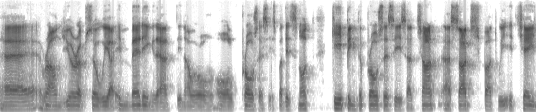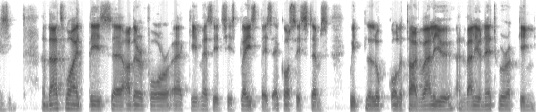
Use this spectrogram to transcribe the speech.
uh, around Europe. So we are embedding that in our all processes, but it's not keeping the processes as, as such, but we it changing. And that's why these uh, other four uh, key messages, place-based ecosystems, we look all the time value and value networking.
